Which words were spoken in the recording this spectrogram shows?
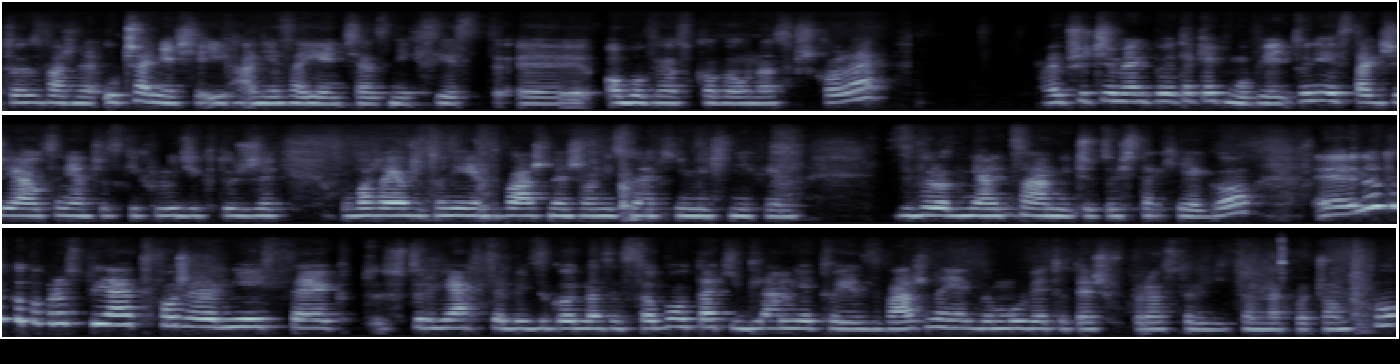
to jest ważne, uczenie się ich, a nie zajęcia z nich jest obowiązkowe u nas w szkole. Przy czym jakby, tak jak mówię, to nie jest tak, że ja oceniam wszystkich ludzi, którzy uważają, że to nie jest ważne, że oni są jakimiś, nie wiem, zwyrodnialcami czy coś takiego, e, no tylko po prostu ja tworzę miejsce, w którym ja chcę być zgodna ze sobą, tak i dla mnie to jest ważne, jakby mówię to też wprost rodzicom na początku.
